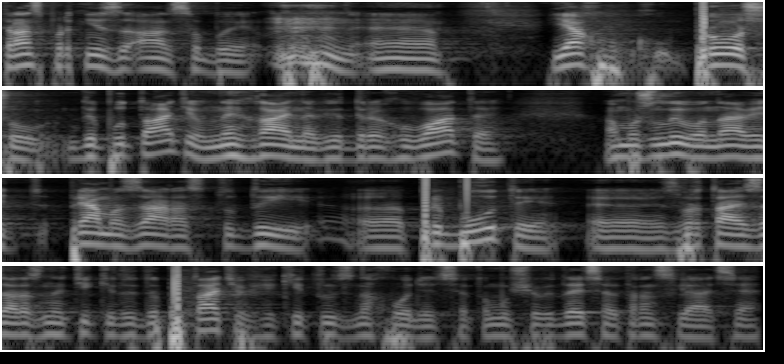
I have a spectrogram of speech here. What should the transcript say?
транспортні засоби. Я прошу депутатів негайно відреагувати, а можливо навіть прямо зараз туди е, прибути. Е, звертаюся зараз не тільки до депутатів, які тут знаходяться, тому що ведеться трансляція,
